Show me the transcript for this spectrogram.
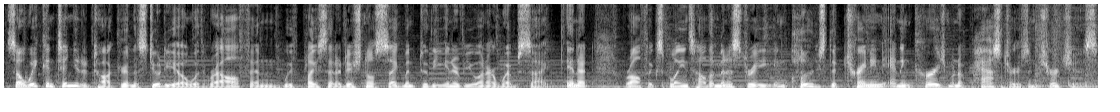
So we continue to talk here in the studio with Ralph, and we've placed that additional segment to the interview on our website. In it, Ralph explains how the ministry includes the training and encouragement of pastors and churches.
